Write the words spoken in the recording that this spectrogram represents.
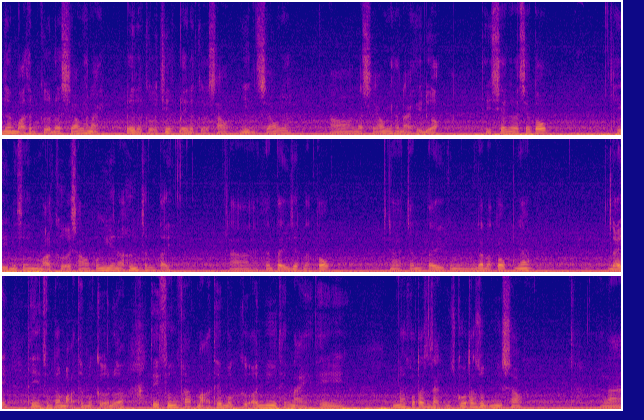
nhớ mở thêm cửa nó xéo như thế này. Đây là cửa trước, đây là cửa sau, nhìn xéo nhá. Đó, nó xéo như thế này thì được, thì sẽ là sẽ tốt thì mình sẽ mở cửa sau có nghĩa là hướng chánh tây à, chánh tây rất là tốt. À, chánh tây cũng rất là tốt nhá. Đấy thì chúng ta mở thêm một cửa nữa. Thì phương pháp mở thêm một cửa như thế này thì nó có tác dụng có tác dụng như sau. Là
